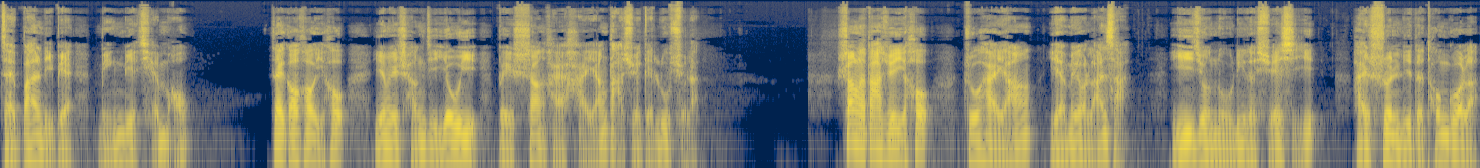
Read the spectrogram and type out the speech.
在班里边名列前茅。在高考以后，因为成绩优异，被上海海洋大学给录取了。上了大学以后，朱海洋也没有懒散，依旧努力的学习，还顺利的通过了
